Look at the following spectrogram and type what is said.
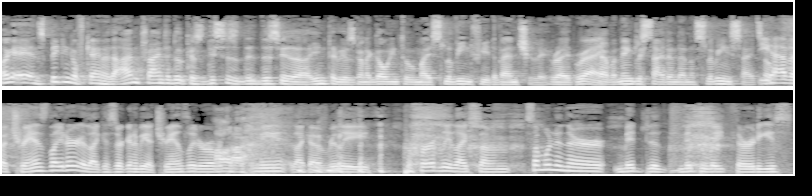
Okay, and speaking of Canada, I'm trying to do because this is this uh, interview is going to go into my Slovene feed eventually, right? Right. I have an English side and then a Slovene side. Do you have a translator? Like, is there going to be a translator over Oh, top no. of me? Like a really, preferably like some someone in their mid to mid to late thirties.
